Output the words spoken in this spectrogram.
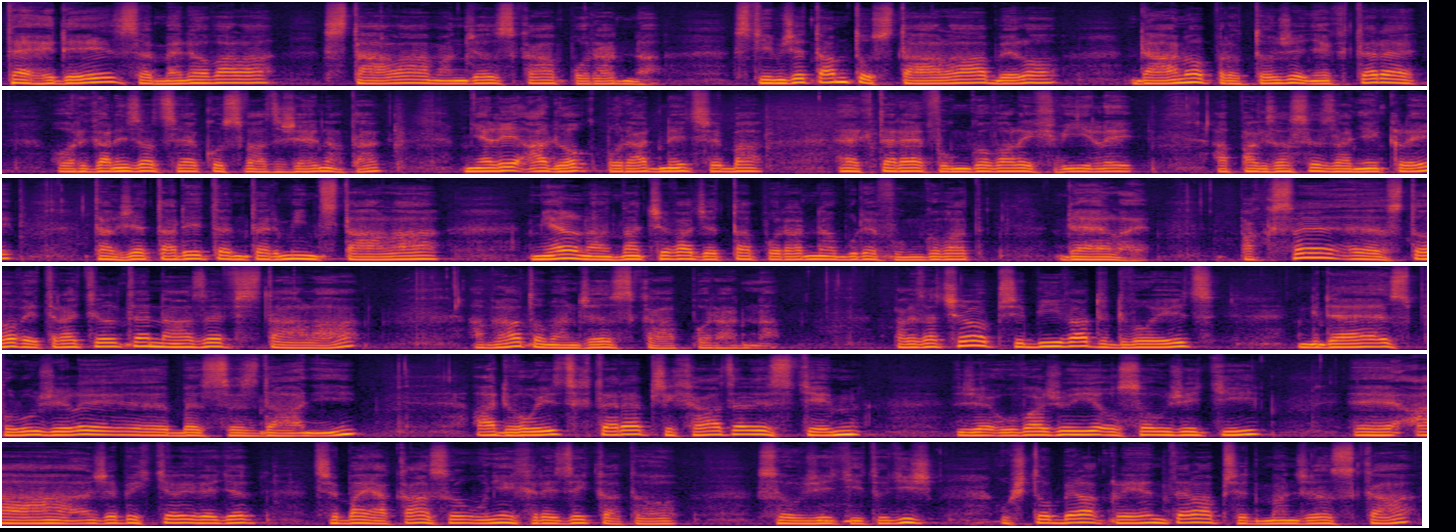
Tehdy se jmenovala stálá manželská poradna. S tím, že tam to stálá bylo dáno proto, že některé organizace jako Svaz žen a tak měly ad hoc poradny třeba, eh, které fungovaly chvíli a pak zase zanikly. Takže tady ten termín stála měl naznačovat, že ta poradna bude fungovat déle. Pak se eh, z toho vytratil ten název stála a byla to manželská poradna. Pak začalo přibývat dvojic, kde spolu žili eh, bez sezdání a dvojic, které přicházely s tím, že uvažují o soužití eh, a že by chtěli vědět třeba, jaká jsou u nich rizika toho soužití. Tudíž už to byla klientela předmanželská,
